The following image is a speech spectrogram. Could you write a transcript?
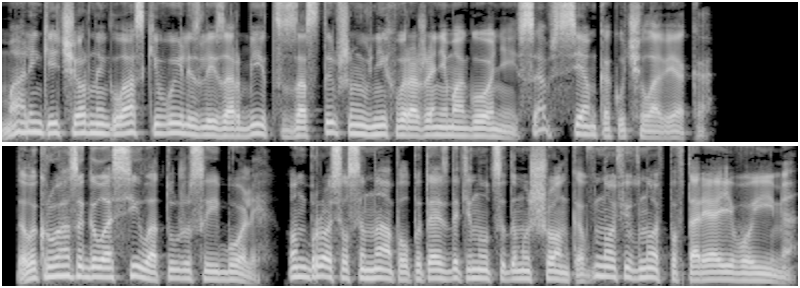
Маленькие черные глазки вылезли из орбит с застывшим в них выражением агонии, совсем как у человека. Делакруа заголосил от ужаса и боли. Он бросился на пол, пытаясь дотянуться до мышонка, вновь и вновь повторяя его имя.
